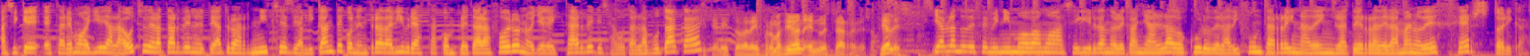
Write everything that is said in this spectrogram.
Así que estaremos allí a las 8 de la tarde en el Teatro Arniches de Alicante con entrada libre hasta completar aforo. No lleguéis tarde, que se agotan las butacas. Y tenéis toda la información en nuestras redes sociales. Y hablando de feminismo, vamos a seguir dándole caña al lado oscuro de la difunta reina de Inglaterra de la mano de Herstóricas.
